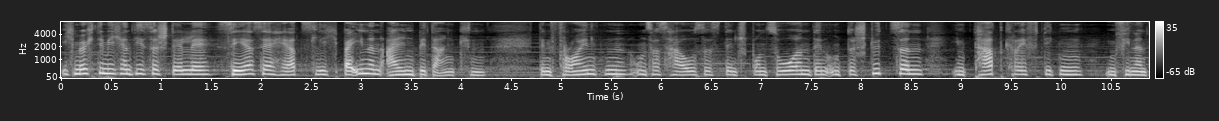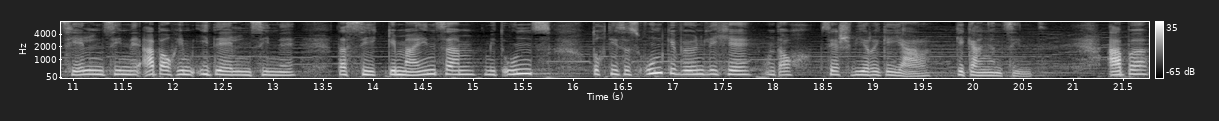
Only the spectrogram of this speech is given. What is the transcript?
Ich möchte mich an dieser Stelle sehr, sehr herzlich bei Ihnen allen bedanken, den Freunden unseres Hauses, den Sponsoren, den Unterstützern im tatkräftigen, im finanziellen Sinne, aber auch im ideellen Sinne, dass Sie gemeinsam mit uns durch dieses ungewöhnliche und auch sehr schwierige Jahr gegangen sind. Aber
